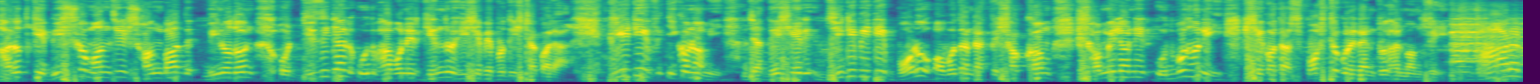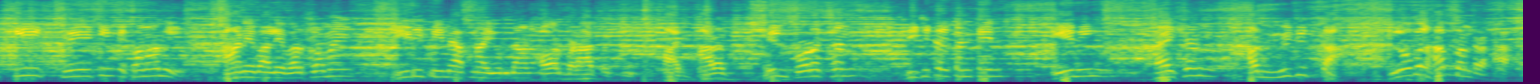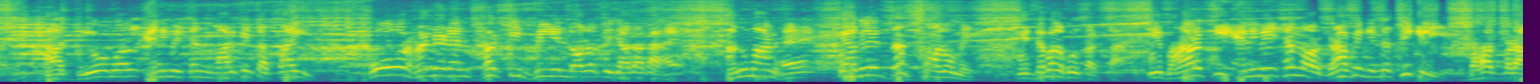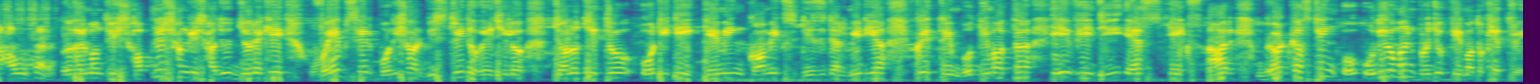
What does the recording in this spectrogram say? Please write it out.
ভারতকে বিশ্ব মঞ্চে সংবাদ, বিনোদন ও ডিজিটাল উদ্ভাবনের কেন্দ্র হিসেবে প্রতিষ্ঠা করা। ক্রিয়েটিভ ইকোনমি, যা দেশের জিডিপিতে বড় অবদান রাখতে সক্ষম, সম্মেলনের উদ্বোধনেই সে কথা স্পষ্ট করে দেন প্রধানমন্ত্রী भारत की क्रिएटिव इकोनॉमी आने वाले वर्षों में जीडीपी में अपना योगदान और बढ़ा सकती है आज Bharat film production digital content gaming fashion और म्यूजिक का ग्लोबल हब बन रहा है आज ग्लोबल एनिमेशन मार्केट का साइज 430 बिलियन डॉलर से ज्यादा का है अनुमान है कि अगले 10 सालों में ये डबल हो सकता है ये भारत की एनिमेशन और ग्राफिक इंडस्ट्री के लिए बहुत बड़ा अवसर है প্রধানমন্ত্রীর স্বপ্নের সঙ্গে সাজুজ্য রেখে ওয়েবসের পরিসর বিস্তৃত হয়েছিল চলচ্চিত্র OTT gaming comics digital media কৃত্রিম বুদ্ধিমত্তা এভিজিএস এক্স আর ব্রডকাস্টিং ও উদীয়মান প্রযুক্তির মতো ক্ষেত্রে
